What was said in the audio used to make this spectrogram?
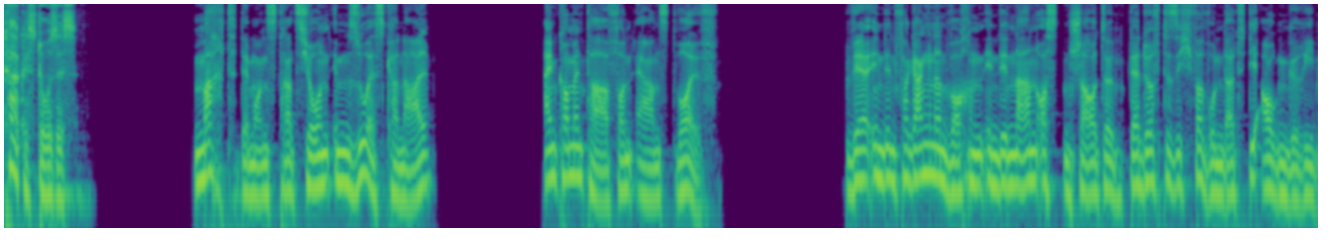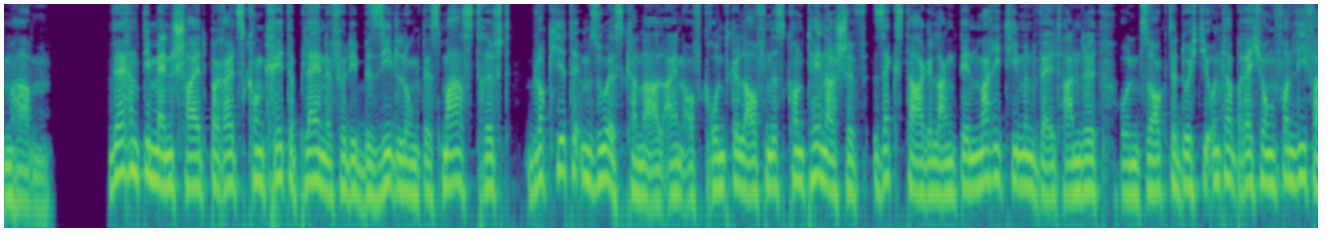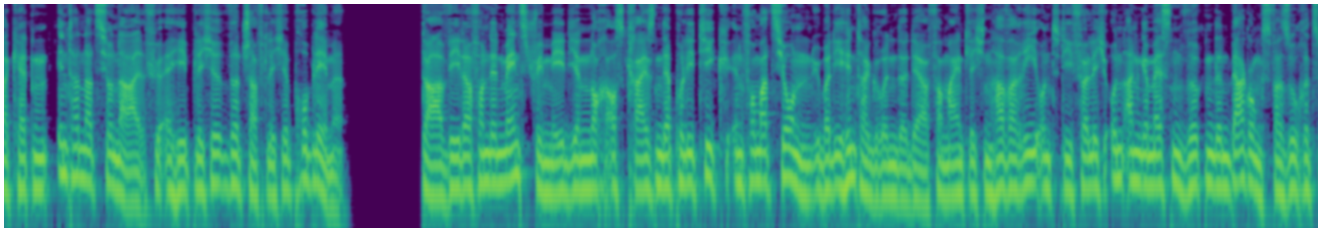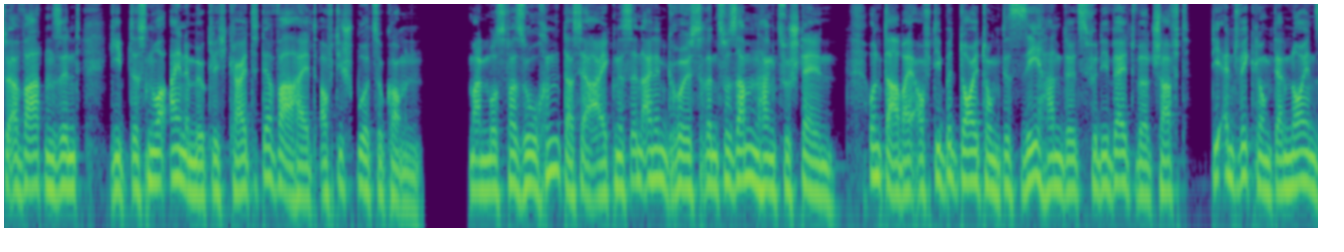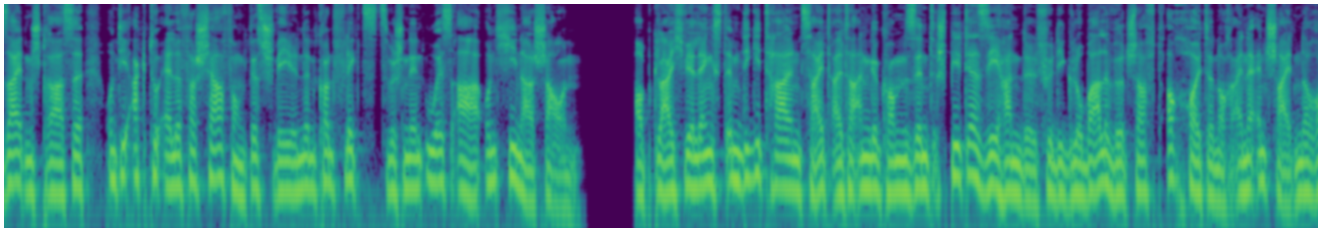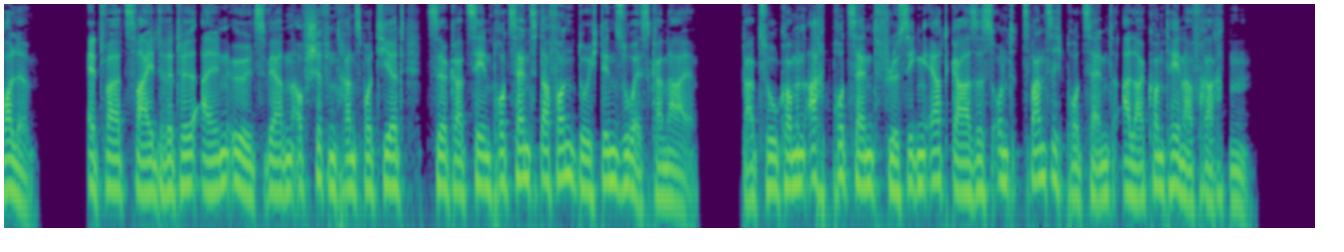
Tagesdosis. Machtdemonstration im Suezkanal. Ein Kommentar von Ernst Wolf. Wer in den vergangenen Wochen in den Nahen Osten schaute, der dürfte sich verwundert die Augen gerieben haben. Während die Menschheit bereits konkrete Pläne für die Besiedelung des Mars trifft, blockierte im Suezkanal ein auf Grund gelaufenes Containerschiff sechs Tage lang den maritimen Welthandel und sorgte durch die Unterbrechung von Lieferketten international für erhebliche wirtschaftliche Probleme. Da weder von den Mainstream-Medien noch aus Kreisen der Politik Informationen über die Hintergründe der vermeintlichen Havarie und die völlig unangemessen wirkenden Bergungsversuche zu erwarten sind, gibt es nur eine Möglichkeit, der Wahrheit auf die Spur zu kommen. Man muss versuchen, das Ereignis in einen größeren Zusammenhang zu stellen und dabei auf die Bedeutung des Seehandels für die Weltwirtschaft, die Entwicklung der neuen Seidenstraße und die aktuelle Verschärfung des schwelenden Konflikts zwischen den USA und China schauen. Obgleich wir längst im digitalen Zeitalter angekommen sind, spielt der Seehandel für die globale Wirtschaft auch heute noch eine entscheidende Rolle. Etwa zwei Drittel allen Öls werden auf Schiffen transportiert, circa 10 Prozent davon durch den Suezkanal. Dazu kommen 8% flüssigen Erdgases und 20% aller Containerfrachten.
